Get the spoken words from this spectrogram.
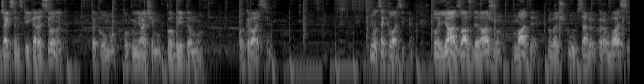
Джексонський карасьонок в такому окунячому побитому окрасі. Ну, це класика. То я завжди раджу мати новачку в себе в коробасі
